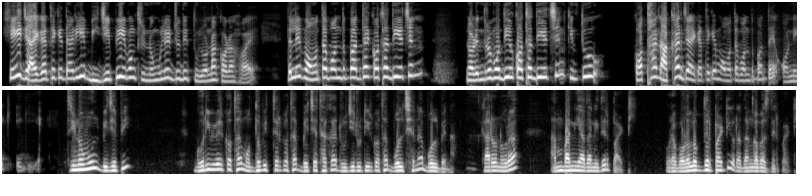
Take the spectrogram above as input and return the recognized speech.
সেই জায়গা থেকে দাঁড়িয়ে বিজেপি এবং তৃণমূলের যদি তুলনা করা হয়, তাহলে মমতা বন্দ্যোপাধ্যায় কথা দিয়েছেন, নরেন্দ্র মোদীও কথা দিয়েছেন, কিন্তু কথা রাখার জায়গা থেকে মমতা বন্দ্যোপাধ্যায় অনেক এগিয়ে। তৃণমূল, বিজেপি গরিবের কথা, মধ্যবিত্তের কথা, বেঁচে থাকার রুজি রুটির কথা বলছে না, বলবে না। কারণ ওরা আম্বানি আদানিদের পার্টি। ওরা বড়লোকদের পার্টি, ওরা দাঙ্গাবাজদের পার্টি।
